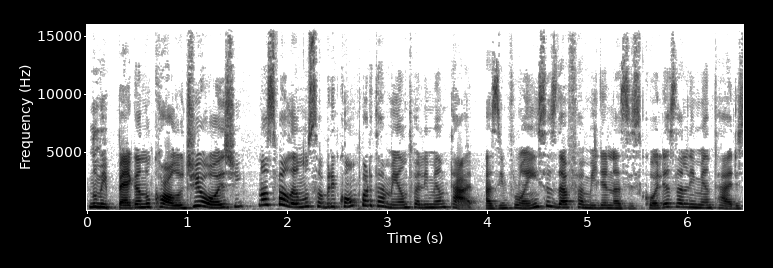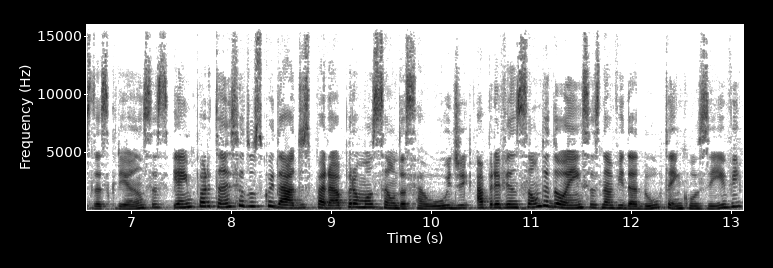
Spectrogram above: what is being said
no Me Pega no Colo de hoje, nós falamos sobre comportamento alimentar, as influências da família nas escolhas alimentares das crianças e a importância dos cuidados para a promoção da saúde, a prevenção de doenças na vida adulta, inclusive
